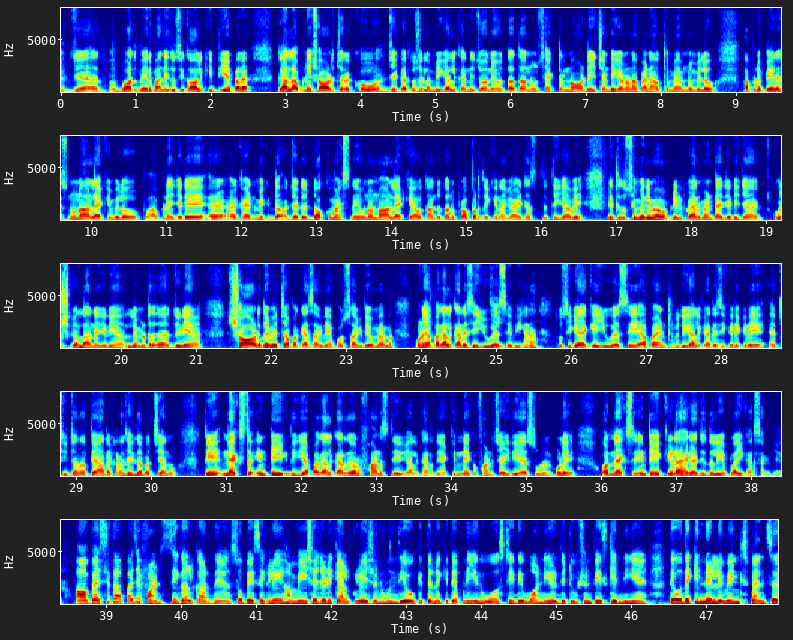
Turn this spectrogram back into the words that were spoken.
ਬਹੁਤ ਮਿਹਰਬਾਨੀ ਤੁਸੀਂ ਕਾਲ ਕੀਤੀ ਹੈ ਪਰ ਗੱਲ ਆਪਣੀ ਸ਼ਾਰਟ 'ਚ ਰੱਖੋ। ਜੇਕਰ ਤੁਸੀਂ ਲੰਬੀ ਗੱਲ ਕਰਨੀ ਚਾਹੁੰਦੇ ਹੋ ਤਾਂ ਤੁਹਾਨੂੰ ਸੈਕਟਰ 9 ਡੀ ਚੰਡੀਗੜ੍ਹ ਆਉਣਾ ਪੈਣਾ ਉੱਥੇ ਮੈਮ ਨੂੰ ਮਿਲੋ। ਆਪਣੇ ਪੇਰੈਂਟਸ ਨੂੰ ਨਾਲ ਲੈ ਕੇ ਮਿਲੋ ਆਪਣੇ ਜਿਹੜੇ ਅਕੈਡਮਿਕ ਜਿਹੜੇ ਡਾਕੂਮੈਂਟਸ ਨੇ ਉਹਨਾਂ ਨਾਲ ਲੈ ਕੇ ਆਓ ਤਾਂ ਜੋ ਤੁਹਾਨੂੰ ਪ੍ਰੋਪਰ ਤਰੀਕੇ ਨਾਲ ਗਾਈਡੈਂਸ ਦਿੱਤੀ ਜਾਵੇ। ਇੱਥੇ ਤੁਸੀਂ ਮਿਨੀਮਮ ਆਪਣੀ ਰਿਕੁਆਇਰਮੈਂਟ ਹੈ ਜਿਹੜੀ ਜਾਂ ਕੁਝ ਗੱਲਾਂ ਨੇ ਜਿਹੜੀਆਂ ਲਿਮਿਟ ਜਿਹੜੀਆਂ ਸ਼ਾਰਟ ਦੇ ਵਿੱਚ ਆਪਾਂ ਕਹਿ ਸਕਦੇ ਹਾਂ ਪੁੱਛ ਸਕਦੇ ਹੋ ਮੈਮ ਹੁਣੇ ਆਪਾਂ ਗੱਲ ਕਰ ਰਹੇ ਸੀ ਯੂ ਐਸ ਏ ਦੀ ਹਨਾ? ਤੁਸੀਂ ਕਿਹਾ ਕਿ ਯੂ ਐਸ ਏ ਆਪਾਂ ਇੰਟਰਵਿਊ ਦੀ ਗੱਲ ਕਰ ਰਹੇ ਸੀ ਕਿਹੜੇ ਕਿਹੜੇ ਚੀਜ਼ਾਂ ਦਾ ਧਿਆਨ ਰੱਖਣਾ ਚਾਹੀਦਾ। ਬੱਚਿਆਂ ਨੂੰ। ਤੇ ਨੈਕਸਟ ਇਨਟੇਕ ਦੀ ਜੇ ਆਪਾਂ ਗੱਲ ਕਰਦੇ ਹਾਂ ਔਰ ਫੰਡਸ ਦੀ ਗੱਲ ਕਰਦੇ ਹਾਂ ਕਿੰਨੇ ਕੁ ਫੰਡ ਚਾਹੀਦੇ ਆ ਸਟੂਡੈਂਟ ਕੋਲੇ? ਔਰ ਨੈਕਸਟ ਇਨਟੇਕ ਕਿਹੜਾ ਹੈਗਾ ਜਿਹਦੇ ਲਈ ਅਪਲਾਈ ਕਰ ਸਕਦੇ ਆ ਵੈਸੇ ਤਾਂ ਆਪਾਂ ਜੇ ਫੰਡਸ ਦੀ ਗੱਲ ਕਰਦੇ ਹਾਂ ਸੋ ਬੇਸਿਕਲੀ ਹਮੇਸ਼ਾ ਜਿਹੜੀ ਕੈਲਕੂਲੇਸ਼ਨ ਹੁੰਦੀ ਹੈ, ਉਹ ਕਿਤੇ ਨਾ ਕਿਤੇ ਆਪਣੀ ਯੂਨੀਵਰਸਿਟੀ ਦੀ 1 ਇਅਰ ਦੀ ਟਿਊਸ਼ਨ ਫੀਸ ਕਿੰਨੀ ਹੈ ਤੇ ਉਹਦੇ ਕਿੰਨੇ living expense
